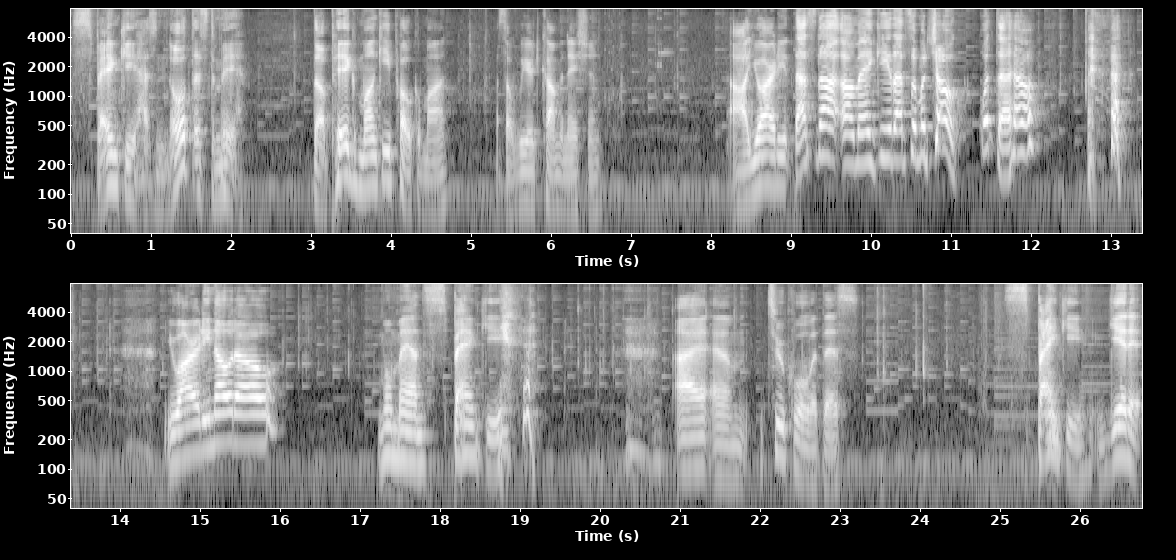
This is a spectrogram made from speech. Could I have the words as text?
Spanky has noticed me. The pig monkey Pokemon. That's a weird combination. Ah, uh, you already. That's not a Mankey, that's a Machoke. What the hell? you already know though. My man Spanky. I am too cool with this. Spanky, get it.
